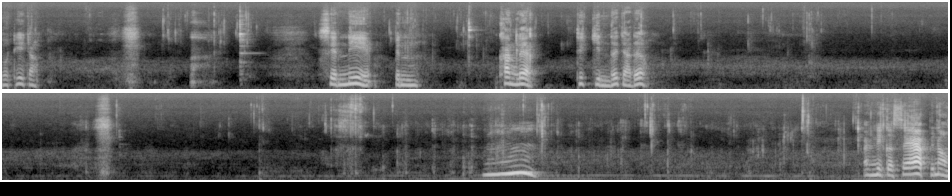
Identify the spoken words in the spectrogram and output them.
โทษที่จ้ะเส้นนี่เป็นข้างแรกที่กินเด้จ้ะเด้ออันนี้ก็แซ่บพี่น้อง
